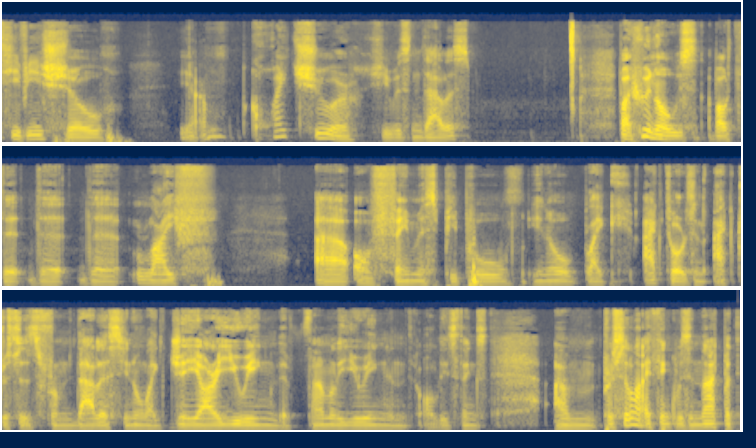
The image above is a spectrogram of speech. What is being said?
TV show? Yeah, I'm quite sure she was in Dallas. But who knows about the the the life uh, of famous people, you know, like actors and actresses from Dallas, you know, like J.R. Ewing, the family Ewing, and all these things. Um, Priscilla, I think, was in that, but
